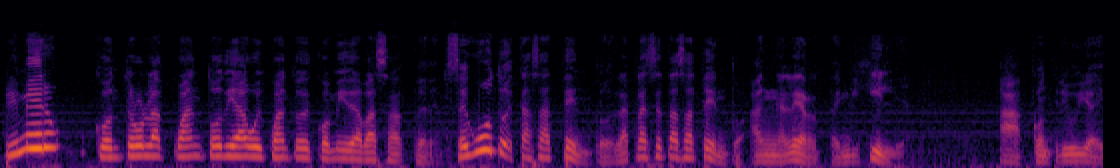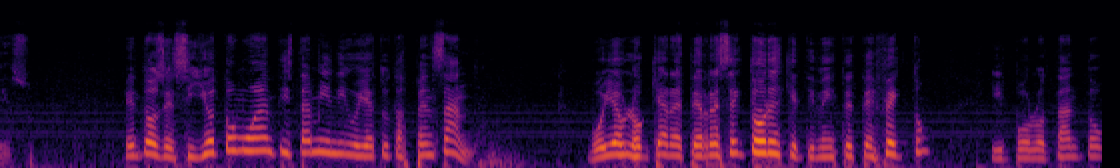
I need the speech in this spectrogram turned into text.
primero, controla cuánto de agua y cuánto de comida vas a tener. Segundo, estás atento, la clase estás atento, en alerta, en vigilia. Ah, contribuye a eso. Entonces, si yo tomo antihistamínico, ya tú estás pensando, voy a bloquear a estos receptores que tienen este, este, efecto y por lo tanto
